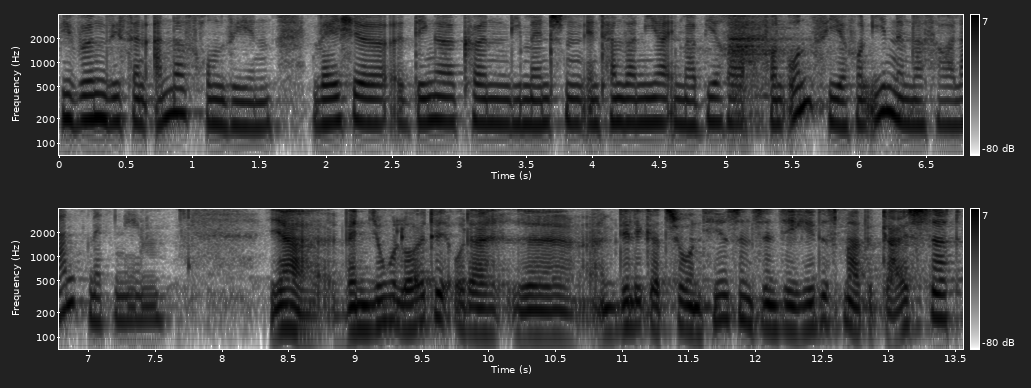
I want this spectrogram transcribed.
Wie würden Sie es denn andersrum sehen? Welche Dinge können die Menschen in Tansania, in Mabira von uns hier, von Ihnen im Nassauer Land mitnehmen? Ja, wenn junge Leute oder äh, Delegationen hier sind, sind sie jedes Mal begeistert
